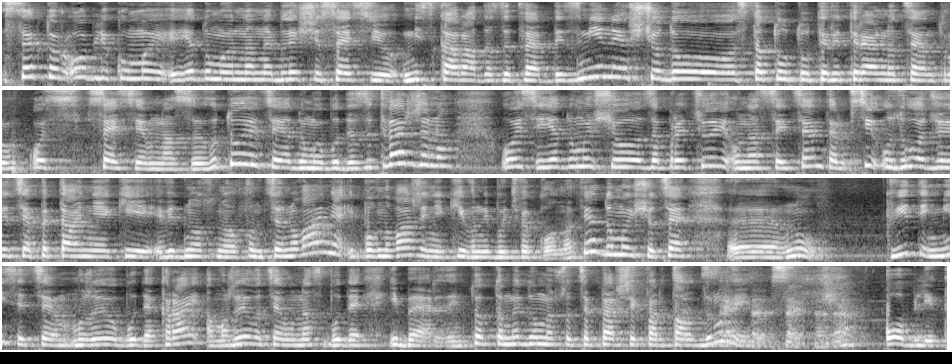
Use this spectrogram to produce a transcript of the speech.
Сектор обліку. Ми я думаю, на найближчу сесію міська рада затвердить зміни щодо статуту територіального центру. Ось сесія в нас готується. Я думаю, буде затверджено. Ось я думаю, що запрацює у нас цей центр. Всі узгоджуються питання, які відносно функціонування і повноважень, які вони будуть виконувати. Я думаю, що це е, ну. Квітень місяць це можливо буде край, а можливо це у нас буде і березень. Тобто ми думаємо, що це перший квартал, другий Сектор, сектор, так? облік.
